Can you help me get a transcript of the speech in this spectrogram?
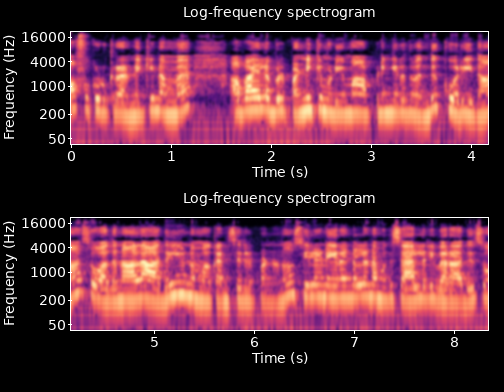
ஆஃப் கொடுக்குற அன்னைக்கு நம்ம அவைலபிள் பண்ணிக்க முடியுமா அப்படிங்கிறது வந்து கொரி தான். ஸோ அதனால் அதையும் நம்ம கன்சிடர் பண்ணணும். சில நேரங்களில் நமக்கு சேலரி வராது. ஸோ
